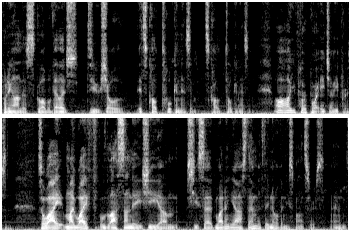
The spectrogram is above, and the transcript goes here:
putting on this global village to show. It's called tokenism. It's called tokenism. Oh, you poor poor HIV person. So I, my wife last Sunday, she um, she said, "Why don't you ask them if they know of any sponsors?" And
